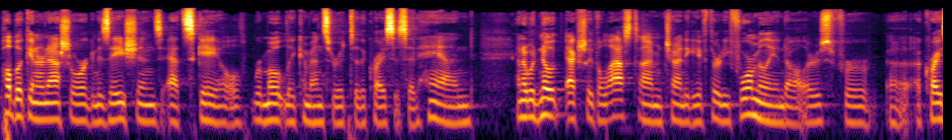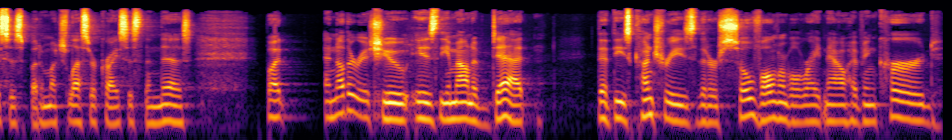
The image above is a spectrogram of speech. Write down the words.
public international organizations at scale, remotely commensurate to the crisis at hand. And I would note, actually, the last time China gave $34 million for uh, a crisis, but a much lesser crisis than this. But another issue is the amount of debt that these countries that are so vulnerable right now have incurred,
